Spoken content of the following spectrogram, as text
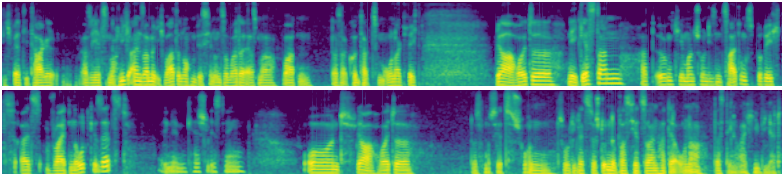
ich werde die Tage, also jetzt noch nicht einsammeln, ich warte noch ein bisschen und so weiter. Erstmal warten, dass er Kontakt zum Owner kriegt. Ja, heute, nee, gestern hat irgendjemand schon diesen Zeitungsbericht als Write Note gesetzt in dem Cache-Listing. Und ja, heute, das muss jetzt schon so die letzte Stunde passiert sein, hat der Owner das Ding archiviert.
